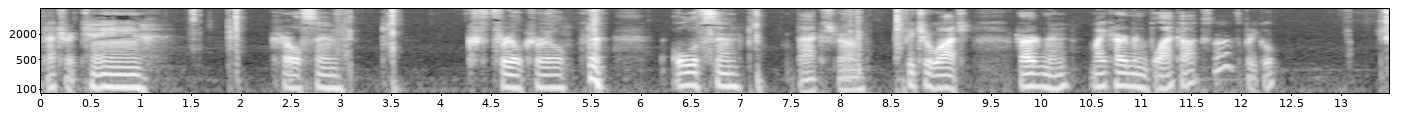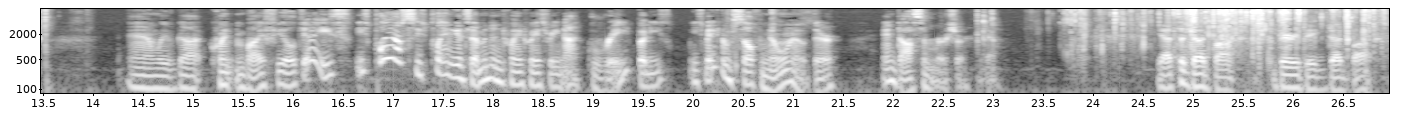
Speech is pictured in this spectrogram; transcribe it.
Patrick Kane, Carlson, Thrill Curl, Olofsson, Backstrom, Future Watch, Hardman, Mike Hardman Blackhawks. Oh, that's pretty cool. And we've got Quinton Byfield. Yeah, he's he's playoffs. He's playing against Edmonton 2023. Not great, but he's he's making himself known out there. And Dawson Mercer. Yeah. Yeah, it's a dud box. Very big dud box.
